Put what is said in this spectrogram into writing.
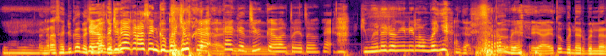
Iya, iya. iya. ngerasa juga gak Dan aku juga ngerasain gempa juga, kaget Aduh. juga waktu itu. Kayak, "Hah, gimana dong ini lombanya? agak serem ya. Iya itu benar-benar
